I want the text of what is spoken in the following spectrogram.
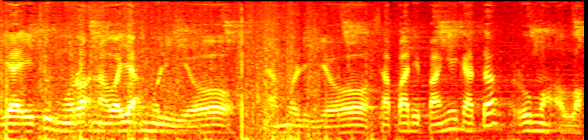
Iaitu murak nak wayak mulia. Nah, mulia. Siapa dipanggil kata rumah Allah.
